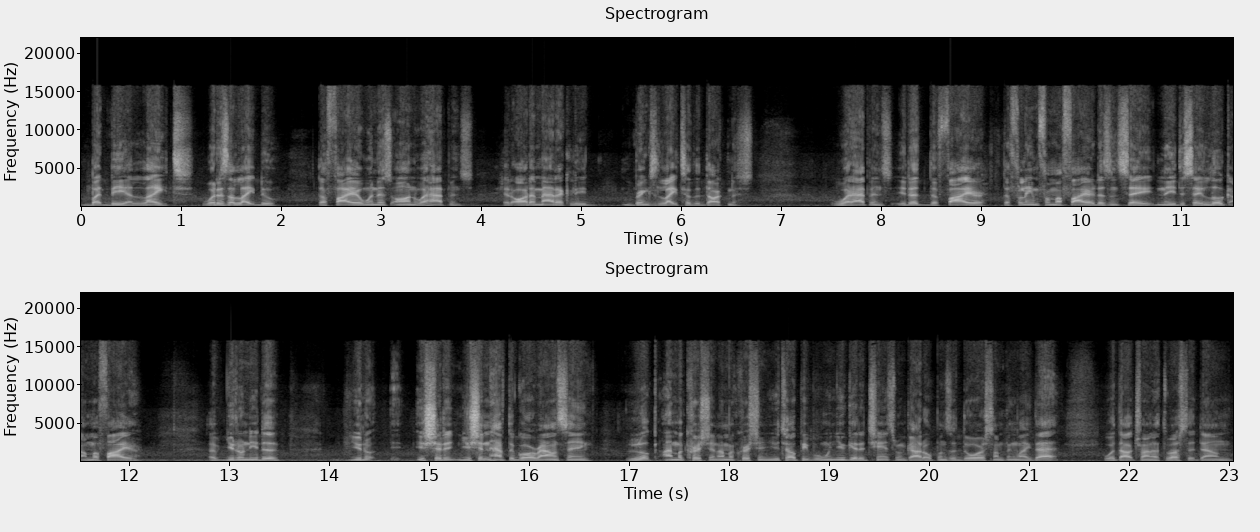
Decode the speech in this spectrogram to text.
But be a light. What does a light do? The fire, when it's on, what happens? It automatically brings light to the darkness what happens? It, the fire, the flame from a fire doesn't say need to say, "Look, I'm a fire." Uh, you don't need to. You don't. You shouldn't. You shouldn't have to go around saying, "Look, I'm a Christian. I'm a Christian." You tell people when you get a chance, when God opens a door, or something like that, without trying to thrust it down,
